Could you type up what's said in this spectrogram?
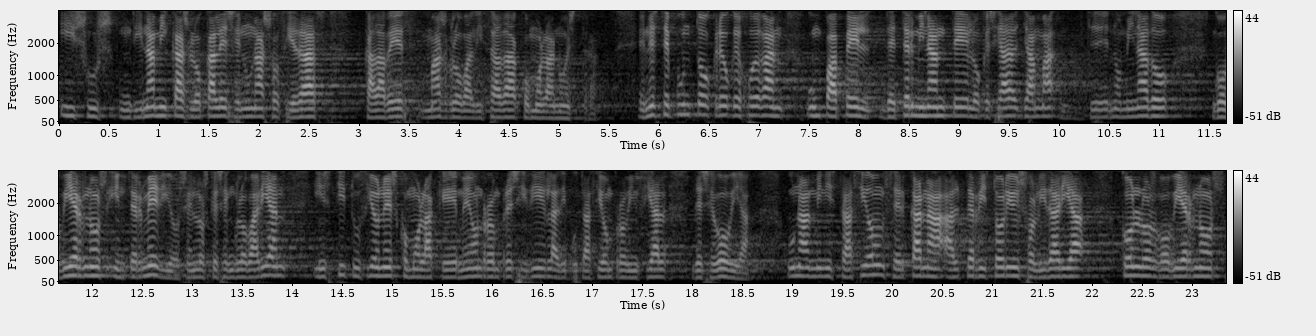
y sus dinámicas locales en una sociedad cada vez más globalizada como la nuestra. En este punto creo que juegan un papel determinante lo que se ha denominado gobiernos intermedios, en los que se englobarían instituciones como la que me honro en presidir, la Diputación Provincial de Segovia, una administración cercana al territorio y solidaria con los gobiernos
